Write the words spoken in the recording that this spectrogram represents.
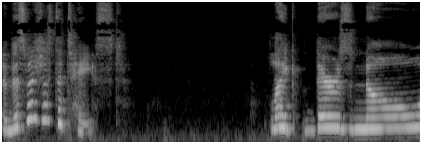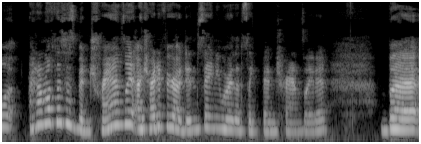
And this was just a taste. Like, there's no, I don't know if this has been translated. I tried to figure out, didn't say anywhere that's like been translated. But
